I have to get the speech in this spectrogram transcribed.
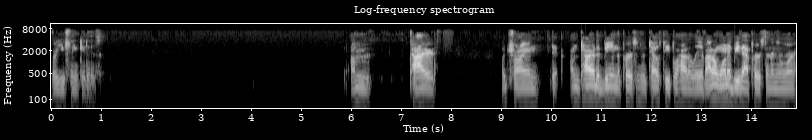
where you think it is. I'm tired of trying to, I'm tired of being the person who tells people how to live. I don't want to be that person anymore.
